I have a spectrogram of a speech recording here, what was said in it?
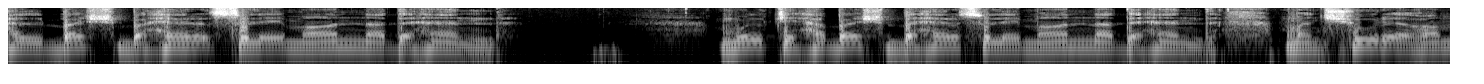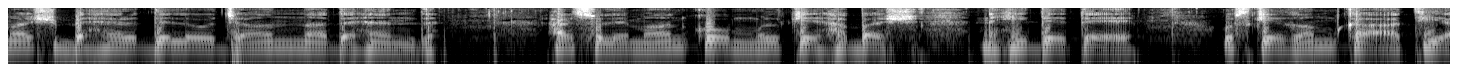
حلبش بہر سلیمان نہ دہند۔ ملک حبش بہر سلیمان نہ دہند۔ منشور غمش بہر دل و جان نہ دہند۔ ہر سلیمان کو ملک حبش نہیں دیتے۔ اس کے غم کا عطیہ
